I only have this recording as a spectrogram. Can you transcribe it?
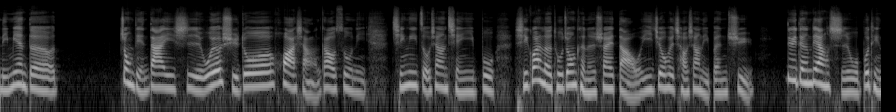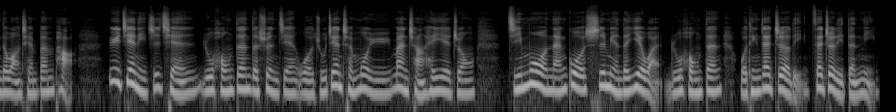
里面的重点大意是：我有许多话想告诉你，请你走向前一步。习惯了途中可能摔倒，我依旧会朝向你奔去。绿灯亮时，我不停的往前奔跑。遇见你之前，如红灯的瞬间，我逐渐沉没于漫长黑夜中。寂寞、难过、失眠的夜晚如红灯，我停在这里，在这里等你。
